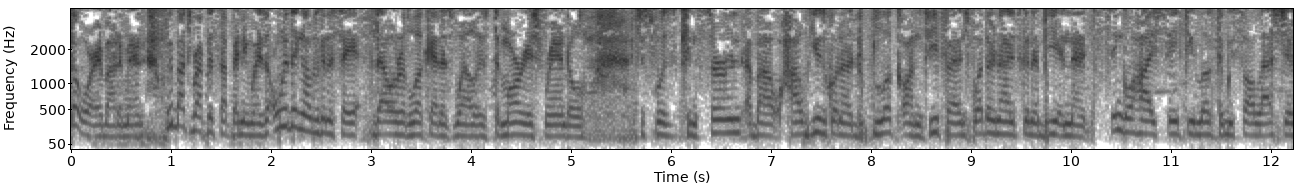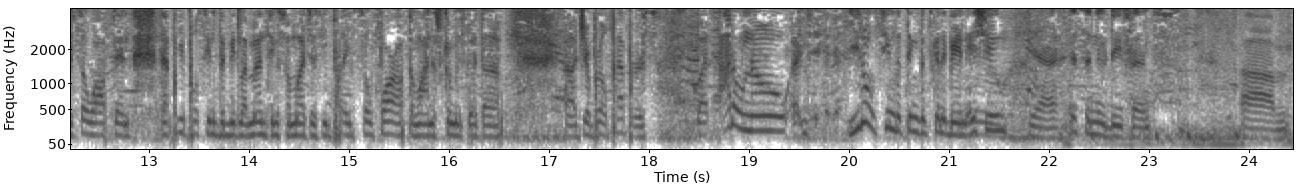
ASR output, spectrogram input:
Don't worry about it, man. We're about to wrap this up anyways. The only thing I was going to say that I would look at as well is Damarious Randall just was concerned about how he was going to look on defense, whether or not it's going to be in that single high safety look that we saw last year so often that people seem to be lamenting so much as he played so far off the line of scrimmage with uh, uh, Jabril Peppers. But I don't know. You don't seem to think that's going to be an issue. Yeah, it's a new defense. Um,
